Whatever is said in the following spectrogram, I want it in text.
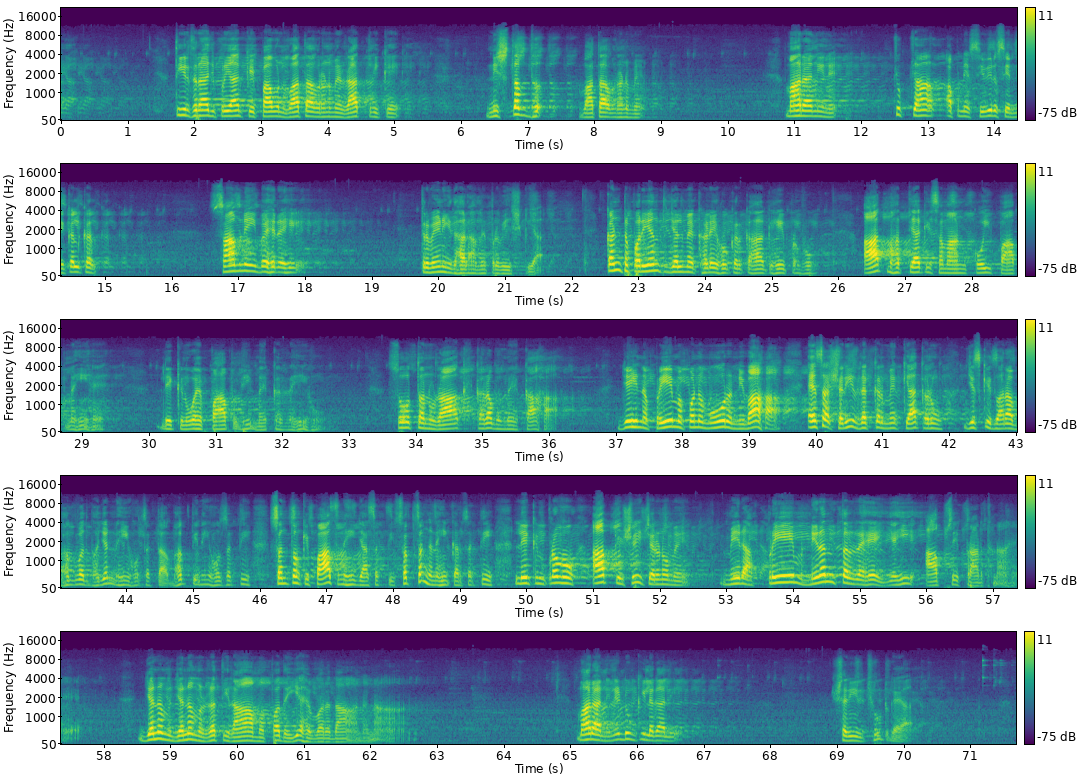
तीर्थराज प्रयाग के पावन वातावरण में रात्रि के निस्तब्ध वातावरण में महारानी ने चुपचाप अपने शिविर से निकलकर सामने ही बह रही त्रिवेणी धारा में प्रवेश किया। कंठ पर्यंत जल में खड़े होकर कहा कि, हे प्रभु, आत्महत्या के समान कोई पाप नहीं है, लेकिन वह पाप भी मैं कर रही हूँ। सो तनु राख करब में कहा जे न प्रेम पन मोर निवाहा ऐसा शरीर रखकर मैं क्या करूँ जिसके द्वारा भगवत भजन नहीं हो सकता, भक्ति नहीं हो सकती, संतों के पास नहीं जा सकती, सत्संग नहीं कर सकती। लेकिन प्रभु, आपके श्री चरणों में मेरा प्रेम निरंतर रहे, यही आपसे प्रार्थना है। जन्म जन्म रति राम पद यह वरदान नान महारानी ने डुबकी लगा ली। शरीर छूट गया।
